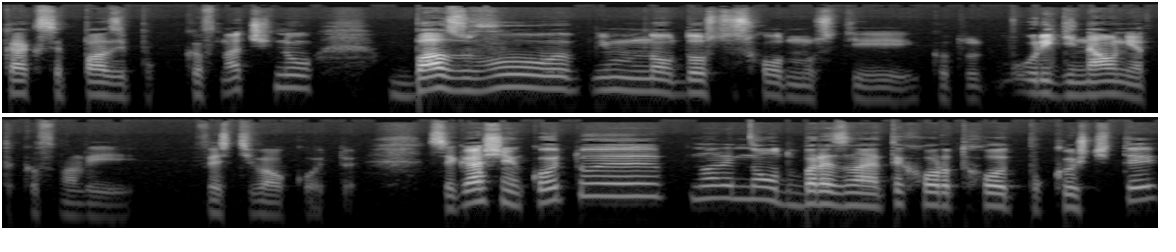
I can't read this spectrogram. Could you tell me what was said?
как се пази по какъв начин, но базово има много доста сходности, като оригиналният такъв, нали, фестивал, който е. Сегашният, който е, нали, много добре знаете, хората ходят по къщите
